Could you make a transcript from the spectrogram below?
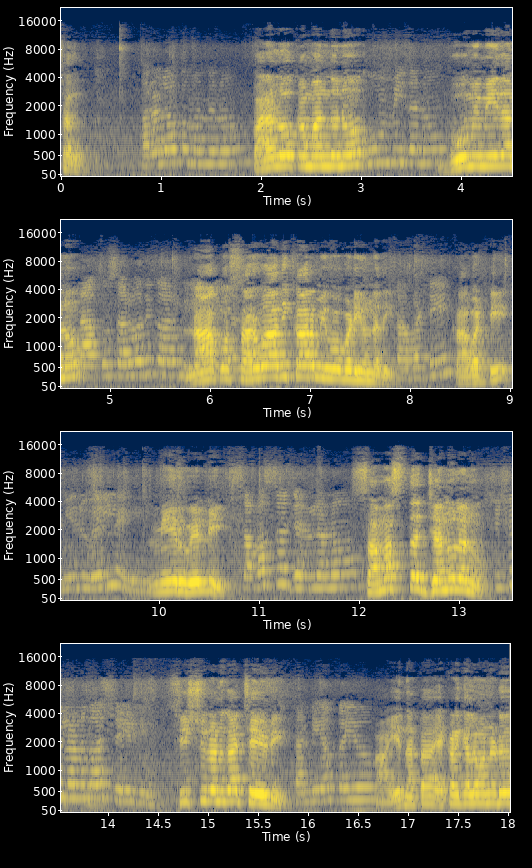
చదువు. పరలోకమందును భూమి మీదను భూమి మీదను నాకు సర్వాధికారం నాకు ఇవ్వబడినది. సర్వాధికారం ఇవ్వబడి ఉన్నది. కాబట్టి మీరు వెళ్ళి సమస్త జనులను శిష్యులనుగా చేయుడి. ఏందంట? ఎక్కడికి వెళ్ళమన్నాడు?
